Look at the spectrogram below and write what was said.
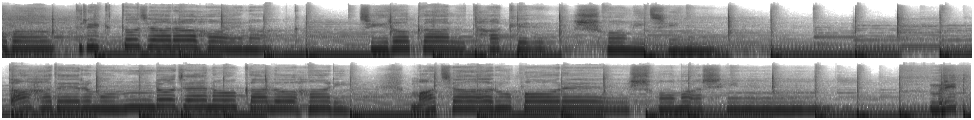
অথবা তৃক্ত যারা হয় না, চিরকাল থাকে সমীচীন। তাহাদের মুন্ড যেন কালো হাঁড়ি, মাচার উপরে সমাসীন। মৃত্যু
